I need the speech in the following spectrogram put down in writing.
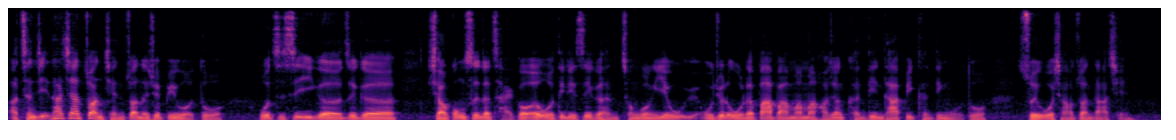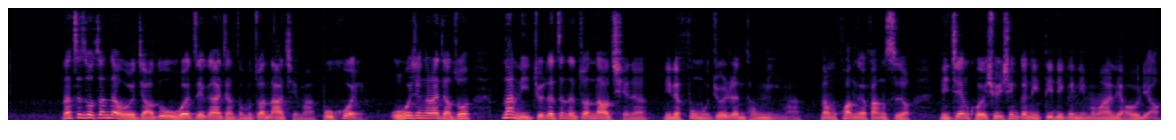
啊，成绩他现在赚钱赚的却比我多。我只是一个这个小公司的采购，而我弟弟是一个很成功的业务员。我觉得我的爸爸妈妈好像肯定他比肯定我多，所以我想要赚大钱。那这时候站在我的角度，我会直接跟他讲怎么赚大钱吗？不会，我会先跟他讲说：那你觉得真的赚到钱呢？你的父母就会认同你吗？那我们换个方式哦，你今天回去先跟你弟弟、跟你妈妈聊一聊。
